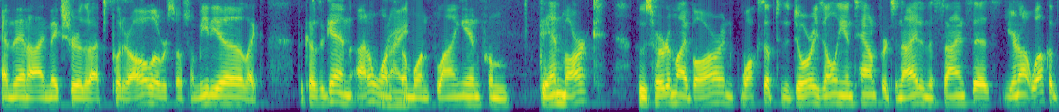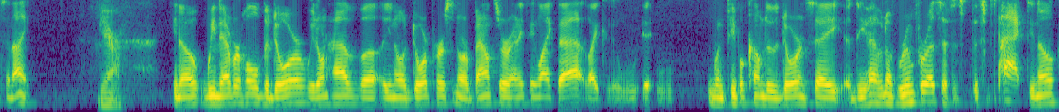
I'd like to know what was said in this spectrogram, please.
and then I make sure that I put it all over social media, like because again, I don't want right. someone flying in from Denmark who's heard of my bar and walks up to the door. He's only in town for tonight, and the sign says, "You're not welcome tonight." Yeah. You know, we never hold the door. We don't have a, you know a door person or a bouncer or anything like that. Like it, when people come to the door and say, "Do you have enough room for us?" If it's, it's packed, you know,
